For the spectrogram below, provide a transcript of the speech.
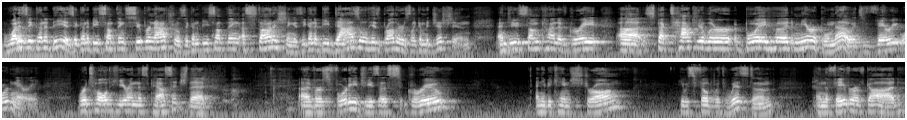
What is it going to be? Is it going to be something supernatural? Is it going to be something astonishing? Is he going to bedazzle his brothers like a magician and do some kind of great, uh, spectacular boyhood miracle? No, it's very ordinary. We're told here in this passage that uh, in verse 40, Jesus grew and he became strong. He was filled with wisdom, and the favor of God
